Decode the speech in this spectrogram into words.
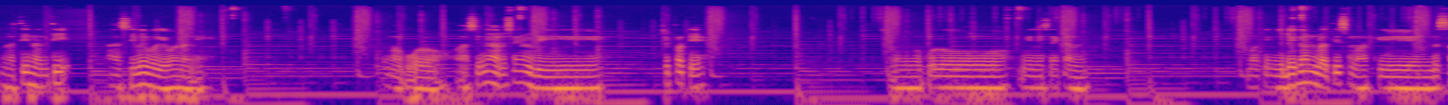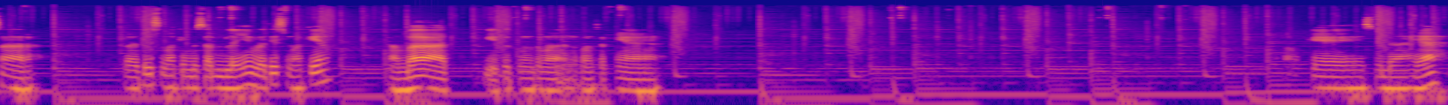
Berarti nanti hasilnya bagaimana nih? 50 hasilnya harusnya lebih cepat ya. Cuma 50 milisecond semakin gede kan berarti semakin besar. Berarti semakin besar delaynya berarti semakin lambat gitu teman-teman konsepnya. Oke sudah ya.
